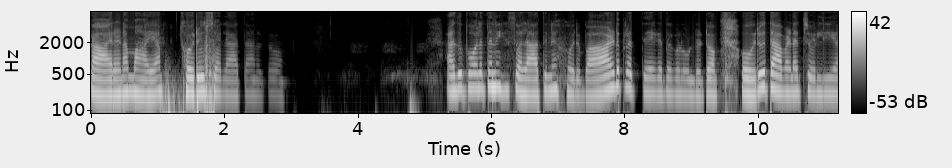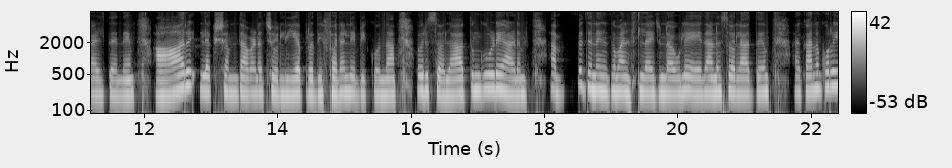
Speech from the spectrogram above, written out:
കാരണമായ ഒരു സ്വലാത്താണ് കേട്ടോ. അതുപോലെ തന്നെ ഈ സ്വലാത്തിന് ഒരുപാട് പ്രത്യേകതകളുണ്ട് കേട്ടോ ഒരു തവണ ചൊല്ലിയാൽ തന്നെ ആറ് ലക്ഷം തവണ ചൊല്ലിയ പ്രതിഫലം ലഭിക്കുന്ന ഒരു സ്വലാത്തും കൂടെയാണ്. അപ്പം തന്നെ നിങ്ങൾക്ക് മനസ്സിലായിട്ടുണ്ടാവില്ലേ ഏതാണ് സ്വലാത്ത്? കാരണം കുറേ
